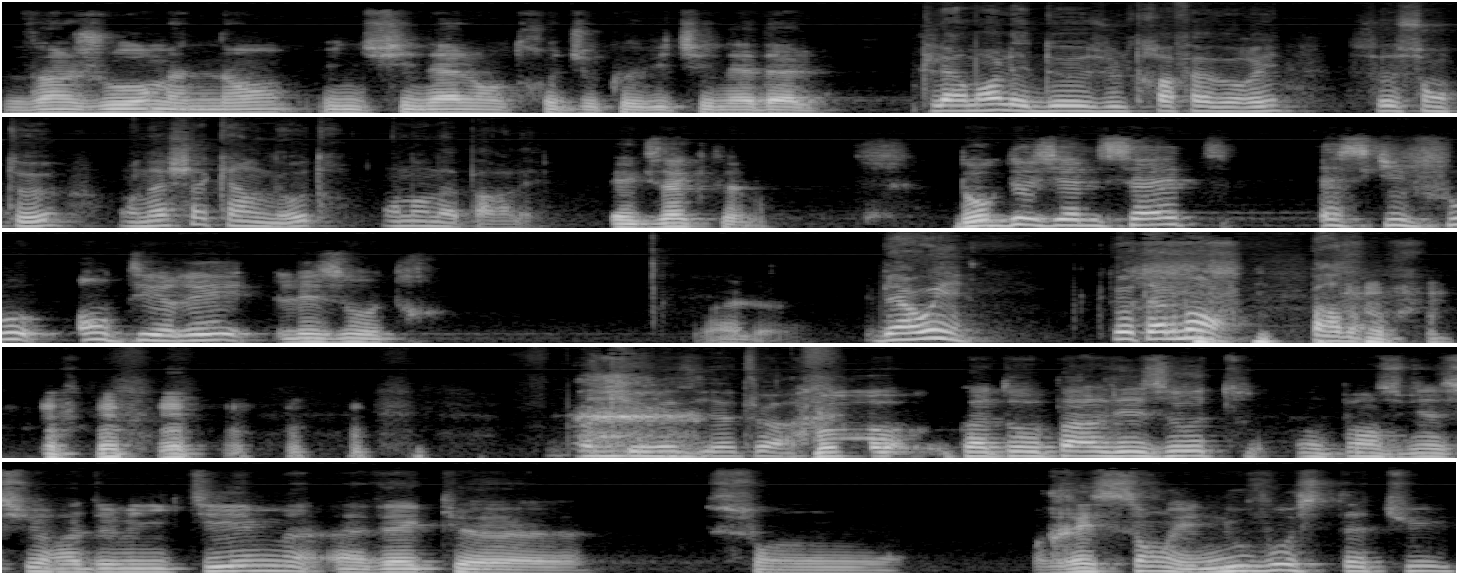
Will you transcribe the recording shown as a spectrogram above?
20 jours maintenant une finale entre Djokovic et Nadal. Clairement, les deux ultra favoris, ce sont eux. On a chacun le nôtre, on en a parlé. Exactement. Donc, deuxième set, est-ce qu'il faut enterrer les autres? Voilà. Eh bien oui, totalement. Pardon. ok, vas-y, à toi. quand on parle des autres, on pense bien sûr à Dominique Thiem avec euh, son récent et nouveau statut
